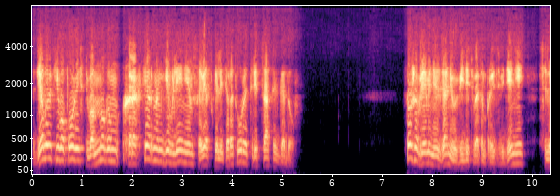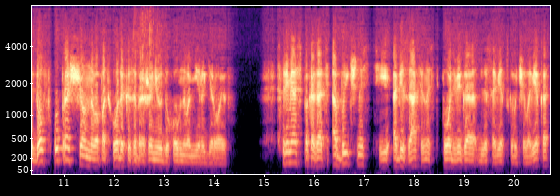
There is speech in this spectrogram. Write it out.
делают его повесть во многом характерным явлением советской литературы 30-х годов. В то же время нельзя не увидеть в этом произведении следов упрощенного подхода к изображению духовного мира героев. Стремясь показать обычность и обязательность подвига для советского человека,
